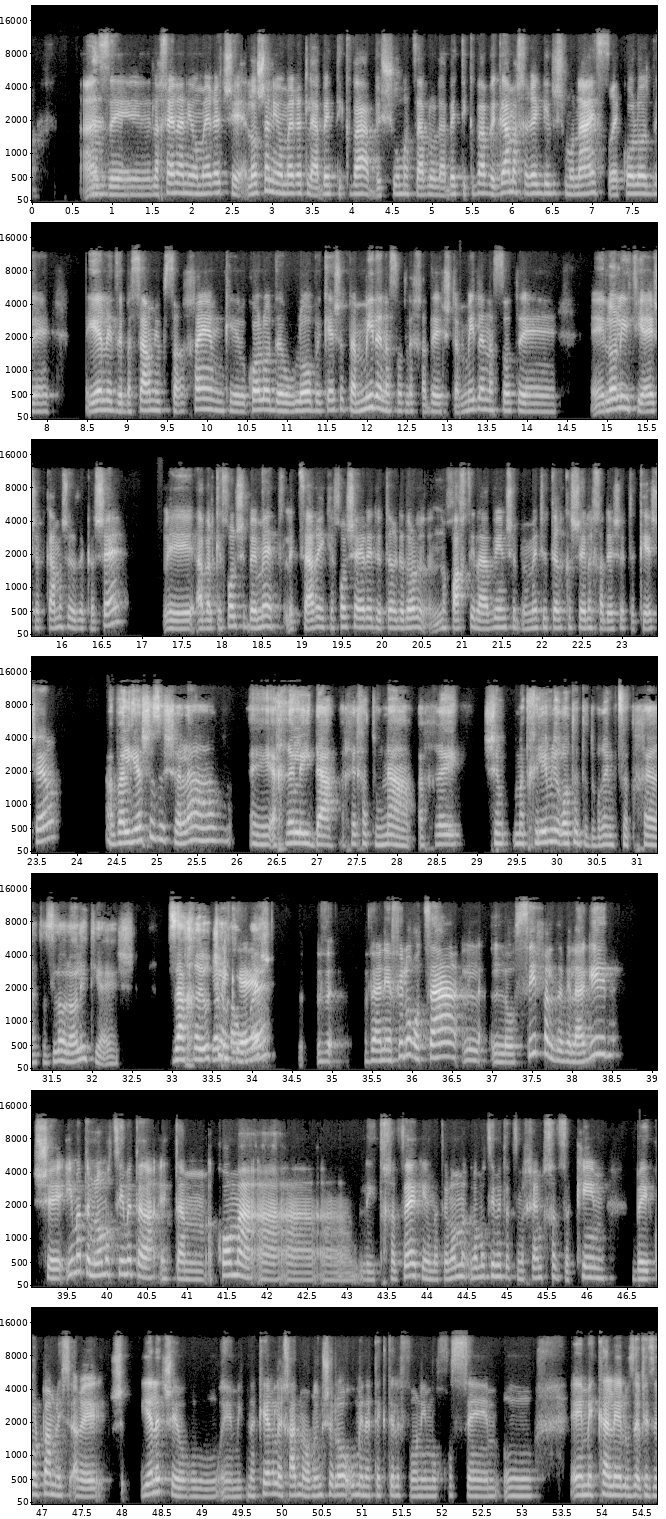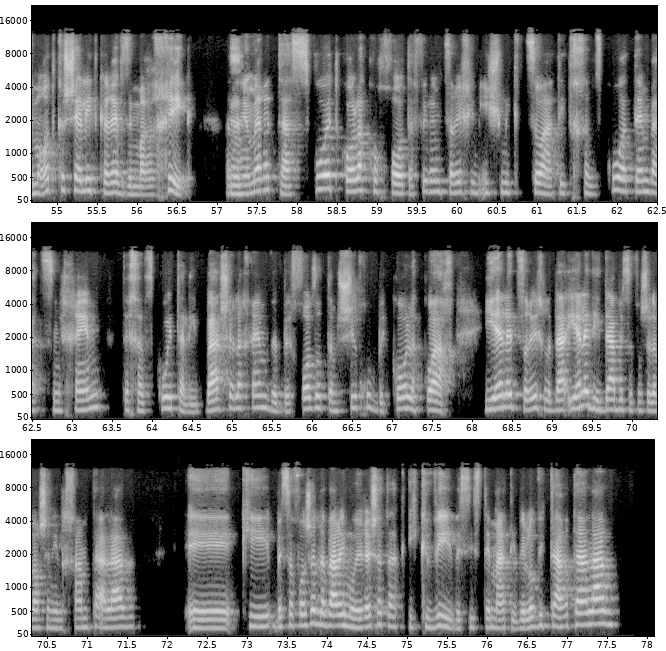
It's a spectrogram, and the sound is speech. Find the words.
אז כן. אה, לכן אני אומרת שלא שאני אומרת לאבד תקווה, בשום מצב לא לאבד תקווה וגם אחרי גיל 18 כל עוד אה, ילד זה בשר מבשרכם, כאילו כל עוד הוא לא בקשר תמיד לנסות לחדש, תמיד לנסות לא להתייאש עד כמה שזה קשה אבל ככל שבאמת, לצערי, ככל שהילד יותר גדול, נוכחתי להבין שבאמת יותר קשה לחדש את הקשר. אבל יש איזה שלב אה, אחרי לידה, אחרי חתונה, אחרי שמתחילים לראות את הדברים קצת אחרת, אז לא, לא להתייאש. זה אחריות לא של ההורה. ו- ואני אפילו רוצה להוסיף על זה ולהגיד שאם אתם לא מוצאים את, ה- את המקום ה- ה- ה- ה- להתחזק, אם אתם לא, לא מוצאים את עצמכם חזקים, בכל פעם, הרי ילד שהוא אה, מתנכר לאחד מההורים שלו, הוא מנתק טלפונים, הוא חוסם, הוא אה, מקלל, וזה מאוד קשה להתקרב, זה מרחיק. אז כן. אני אומרת, תאספו את כל הכוחות, אפילו אם צריך עם איש מקצוע, תתחזקו אתם בעצמכם, תחזקו את הליבה שלכם, ובכל זאת תמשיכו בכל הכוח. ילד צריך לדעת, ילד ידע בסופו של דבר שנלחמת עליו, כי בסופו של דבר אם הוא יראה שאתה עקבי וסיסטמטי ולא ויתרת עליו,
